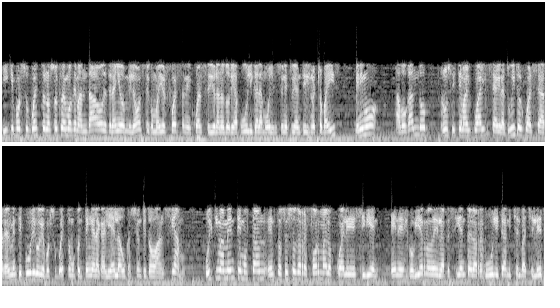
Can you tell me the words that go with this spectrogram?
y que por supuesto nosotros hemos demandado desde el año 2011 con mayor fuerza en el cual se dio la notoriedad pública, la movilización estudiantil en nuestro país. Venimos abogando por un sistema el cual sea gratuito, el cual sea realmente público, que por supuesto contenga la calidad de la educación que todos ansiamos. Últimamente hemos estado en procesos de reforma, los cuales, si bien en el gobierno de la presidenta de la República, Michelle Bachelet,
